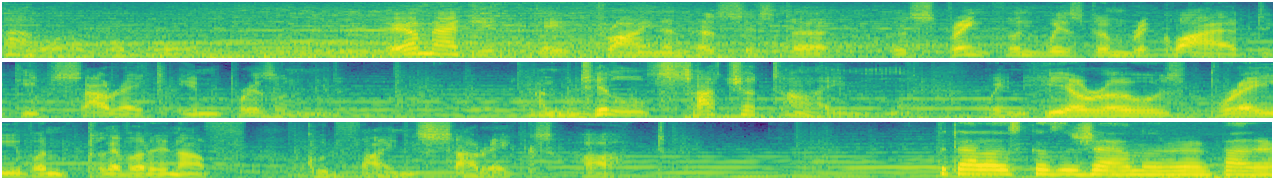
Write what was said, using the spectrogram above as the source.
power were born. Their magic gave Trine and her sister the strength and wisdom required to keep Sarek imprisoned. Until such a time when heroes brave and clever enough could find Sarek's heart. Fortell oss hva som skjer når du er ferdig.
